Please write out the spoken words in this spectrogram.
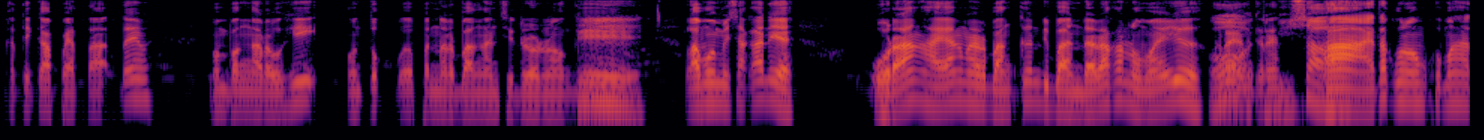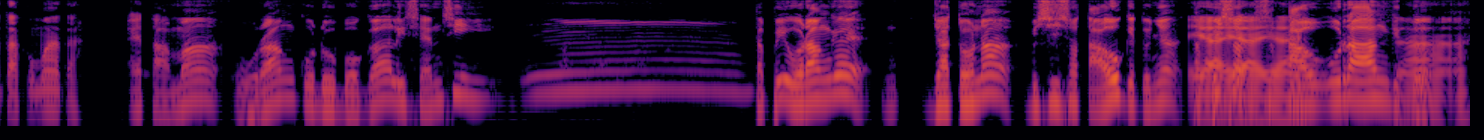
ketika peta teh mempengaruhi untuk eh, penerbangan si drone Hmm. oge. Lamun misalkan ya orang hayang nerbangkeun di bandara kan lumayan ya Oh, keren itu keren. bisa. Ah, eta kumaha kumaha tah kumaha tah? eta mah urang kudu boga lisensi Hmm. tapi orang ge jatuhna bisa so tahu gitunya tapi Iya, so, iya, iya. setahu orang gitu Nah, ah,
